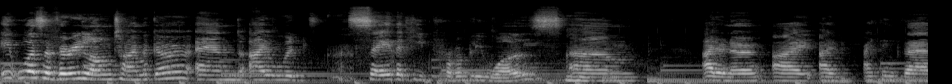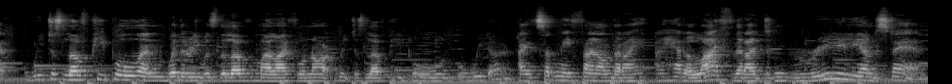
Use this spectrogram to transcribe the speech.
it was a very long time ago, and I would say that he probably was. Um, I don't know. I, I I think that we just love people, and whether he was the love of my life or not, we just love people or we don't. I suddenly found that I, I had a life that I didn't really understand,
